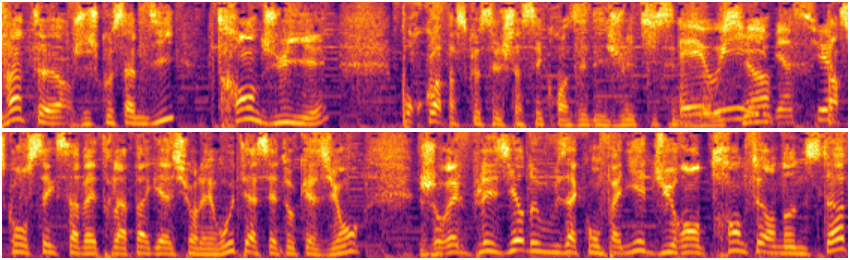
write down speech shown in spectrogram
20h jusqu'au samedi 30 juillet. Pourquoi? Parce que c'est le chassé-croisé des Juvétis et des Eh oui, bien sûr. Parce qu'on sait que ça va être la pagaille sur les routes et à cette occasion, j'aurai le plaisir de vous accompagner durant 30 heures non-stop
